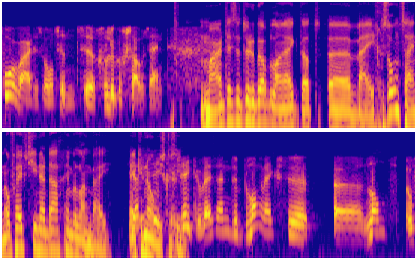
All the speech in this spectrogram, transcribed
voorwaarden zo ontzettend eh, gelukkig zouden zijn. Maar het is natuurlijk wel belangrijk dat eh, wij gezond zijn. Of heeft China daar geen belang bij, Ja, economisch zeker, gezien? Zeker, wij zijn de belangrijkste eh, land of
